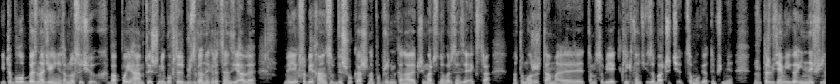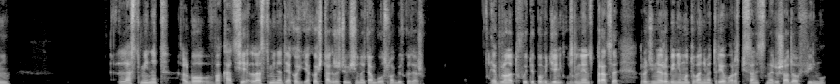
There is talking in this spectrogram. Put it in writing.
i to było beznadziejnie. Tam dosyć chyba pojechałem, to jeszcze nie było wtedy bluzganych recenzji, ale jak sobie Hans wyszukasz na poprzednim kanale, czyli Marcinowa recenzja ekstra, no to możesz tam, e, tam sobie kliknąć i zobaczyć, co mówię o tym filmie. Zresztą też widziałem jego inny film Last Minute albo Wakacje Last Minute, jakoś, jakoś tak rzeczywiście, no i tam było słabiutko też. Jak wygląda Twój typowy dzień, uwzględniając pracę, rodzinę, robienie, montowanie materiałów oraz pisanie scenariusza do filmu?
